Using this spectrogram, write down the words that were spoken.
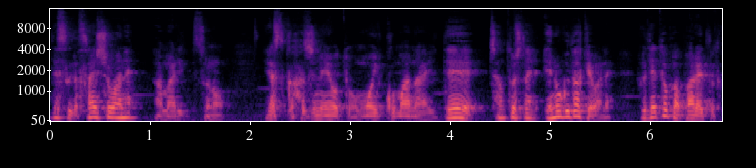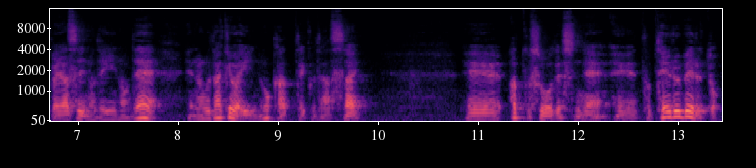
ですが、最初はね、あまりその、安く始めようと思い込まないで、ちゃんとした絵の具だけはね、筆とかパレットとか安いのでいいので、絵の具だけはいいのを買ってください。えー、あとそうですね、えっ、ー、と、テールベルト。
